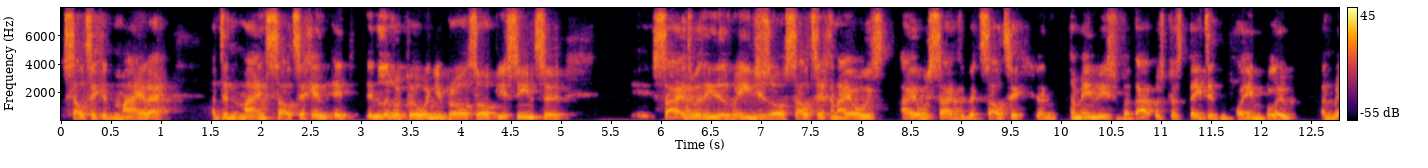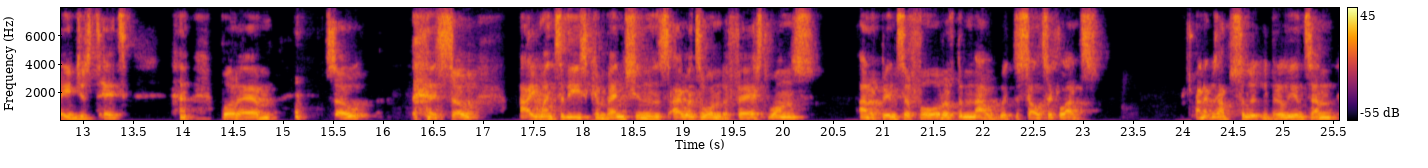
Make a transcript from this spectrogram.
Celtic admirer. I didn't mind Celtic. In in Liverpool, when you brought up, you seemed to side with either Rangers or Celtic, and I always I always sided with Celtic, and the main reason for that was because they didn't play in blue and Rangers did. but um, so so I went to these conventions. I went to one of the first ones, and I've been to four of them now with the Celtic lads and it was absolutely brilliant. And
